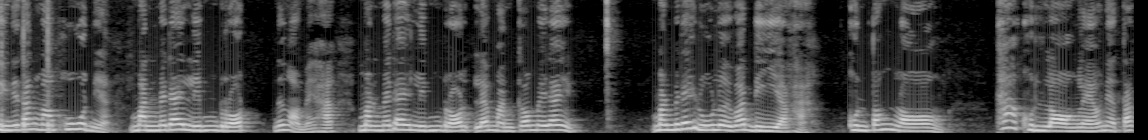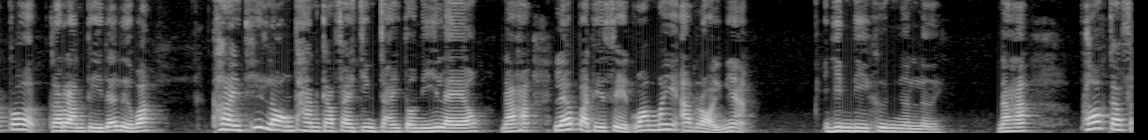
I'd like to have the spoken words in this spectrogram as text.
สิ่งที่ตั้งมาพูดเนี่ยมันไม่ได้ลิ้มรสนึกออกไหมคะมันไม่ได้ลิ้มรสและมันก็ไม่ได้ มันไม่ได้รู้เลยว่าดีอะค่ะ คุณต้องลอง ถ้าคุณลองแล้วเนี่ยตั๊กก็การันตีได้เลยว่า ใครที่ลองทานกาแฟจริงใจตัวนี้แล้วนะคะ แล้วปฏิเสธว่าไม่อร่อยเนี่ยยินดีคืนเงินเลยนะคะ เพราะกาแฟ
